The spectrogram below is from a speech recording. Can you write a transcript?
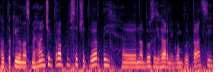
От такий у нас меганчик трапився, четвертий, е, на досить гарній комплектації.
